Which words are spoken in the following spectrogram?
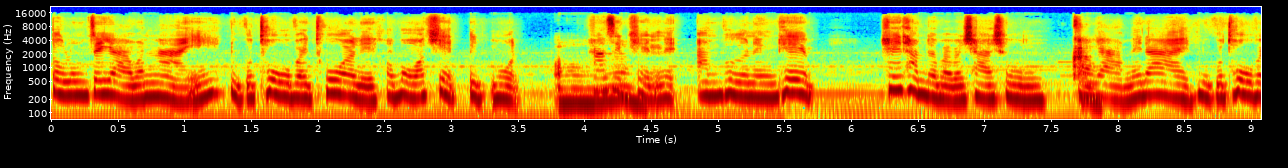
ตกลงจะหย่าวันไหนหนูก็โทรไปทั่วเลย เขาบอกว่าเขตปิดหมดอ๋อห้าสิบเขตในอำเภอในกรุงเทพให้ทำแต่บัตรประชาชนค่ะแต่หย่าไม่ได้หนูก็โทรไป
